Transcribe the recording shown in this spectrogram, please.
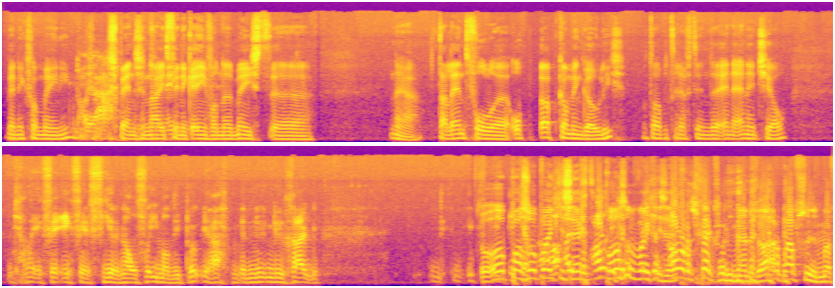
Ben ik van mening. Nou ja, Spence Knight vind ik een van de meest eh, nou ja, talentvolle op, upcoming goalies. Wat dat betreft in de, in de NHL. Ja, maar ik vind, ik vind 4,5 voor iemand die... Ja, nu, nu ga ik... Oh, pas op wat je zegt, al- pas op wat je zegt. alle respect voor die mensen, absoluut. Maar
